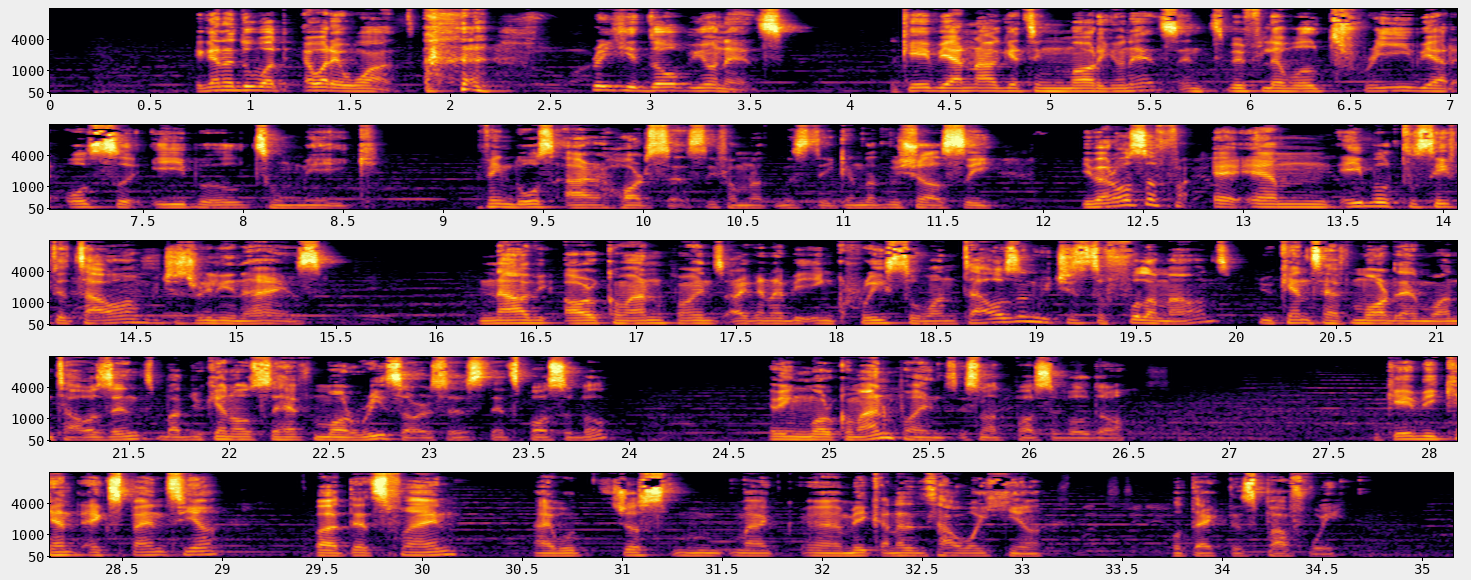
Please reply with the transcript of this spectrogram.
They're gonna do whatever they want. Pretty dope units. Okay, we are now getting more units and with level 3 we are also able to make, I think those are horses if I'm not mistaken, but we shall see. We are also uh, um, able to save the tower, which is really nice. Now our command points are gonna be increased to 1000, which is the full amount. You can't have more than 1000, but you can also have more resources, that's possible. Having more command points is not possible though. Okay, we can't expand here, but that's fine. I would just make, uh, make another tower here, protect this pathway.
